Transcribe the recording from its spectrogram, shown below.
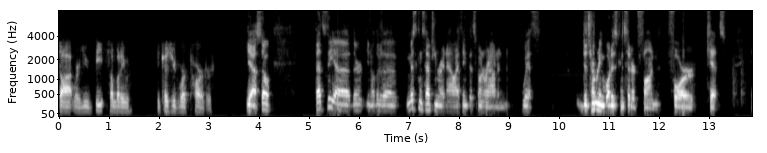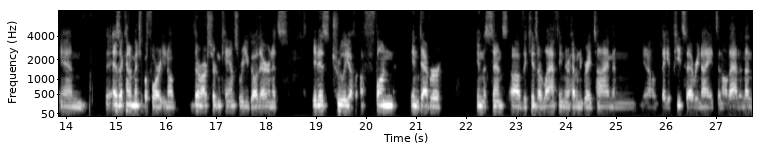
saw it where you beat somebody because you'd worked harder. Yeah so that's the uh there you know there's a misconception right now i think that's going around and with determining what is considered fun for kids. And as i kind of mentioned before you know there are certain camps where you go there and it's it is truly a, a fun endeavor in the sense of the kids are laughing, they're having a great time, and you know they get pizza every night and all that. And then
